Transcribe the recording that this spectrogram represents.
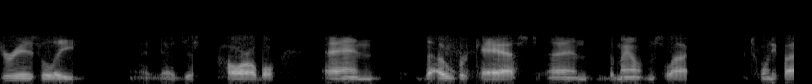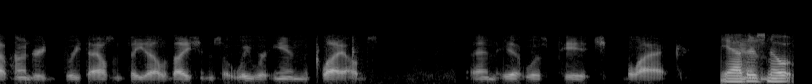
drizzly, uh, just horrible, and the overcast and the mountains like 2,500, 3,000 feet elevation. So we were in the clouds, and it was pitch black. Yeah, there's no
